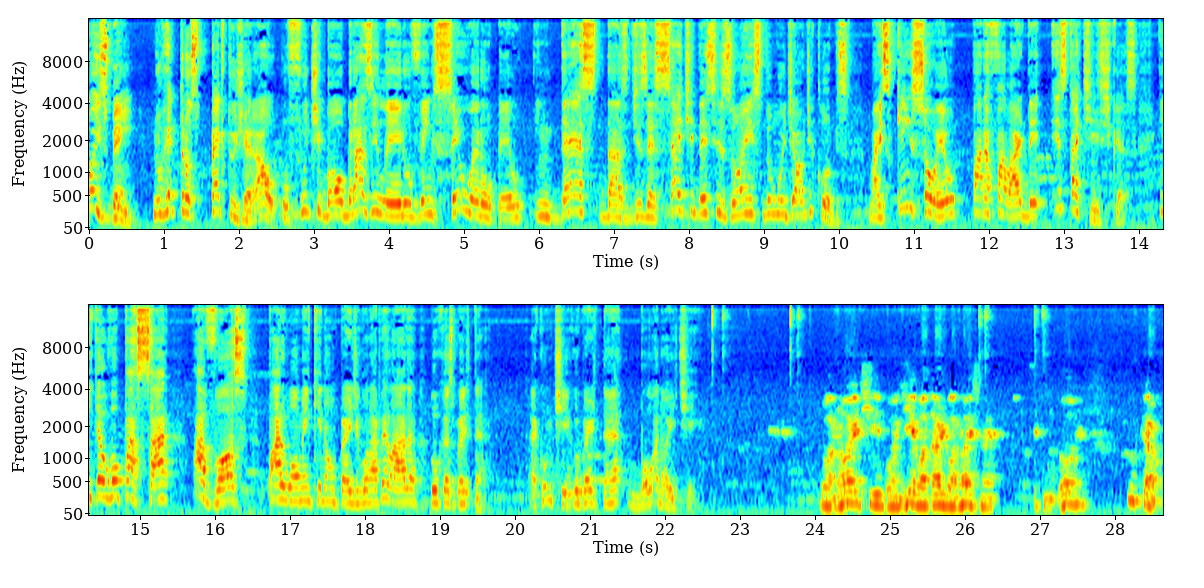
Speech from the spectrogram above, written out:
Pois bem, no retrospecto geral, o futebol brasileiro venceu o europeu em 10 das 17 decisões do Mundial de Clubes. Mas quem sou eu para falar de estatísticas? Então eu vou passar a voz para o homem que não perde gol na pelada, Lucas Bertan. É contigo, Bertan. Boa noite. Boa noite, bom dia, boa tarde, boa noite, né? Você que nos ouve. Então,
